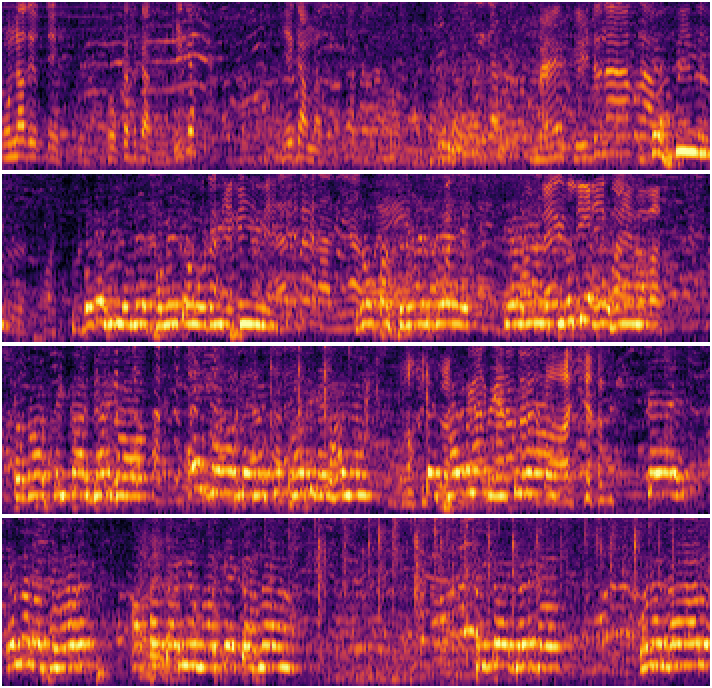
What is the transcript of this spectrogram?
ਉਹਨਾਂ ਦੇ ਉੱਤੇ ਫੋਕਸ ਕਰਨੀ ਠੀਕ ਹੈ? ਇਹ ਕੰਮ ਆ ਤੇਰਾ। ਮੈਂ ਖੇਡਣਾ ਭਰਾ ਜੱਫੀ ਬੜੇ ਹੀ ਲੰਮੇ ਸਮੇਂ ਤੋਂ ਉਡੀਕ ਦੀਆਂ ਜੋ ਪਸਵੇਰ ਦੇ ਤਿਆਰੀਆਂ ਸ਼ੁਰੂ ਲੀੜੇ ਪਾਇਆ। ਬਸ। ਸਰਦਾਰ ਟਿੱਕਾ ਜਰਗ ਉਹ ਗੌਰ ਦੇ ਵਿੱਚ ਪਹੁੰਚ ਗਏ ਹਨ। ਤੇ ਸਾਰੇ ਨੂੰ ਬੇਨਤੀ ਹੈ ਤਾੜੀਆਂ ਮਾਰ ਕੇ ਕਰਨਾ। ਟਿੱਕਾ ਜਰਗ ਉਹਨਾਂ ਨਾਲ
